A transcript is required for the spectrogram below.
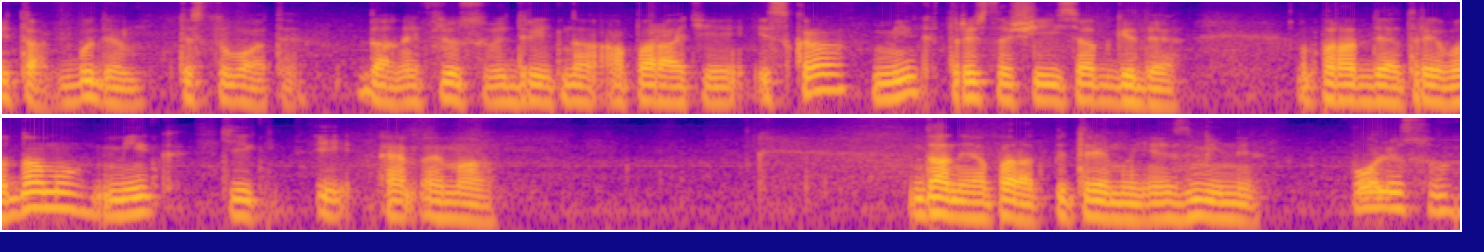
І так, будемо тестувати даний флюсовий дріт на апараті Іскра MIG 360 GD. Апарат D3 в одному, MIG, TIG і MMA. Даний апарат підтримує зміни полюсу.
